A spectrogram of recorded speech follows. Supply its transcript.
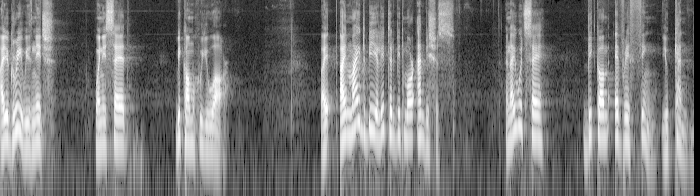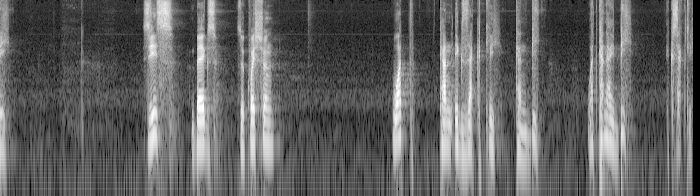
I agree with Nietzsche when he said, Become who you are. But I might be a little bit more ambitious. And I would say, become everything you can be. This begs the question what can exactly can be? What can I be exactly?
